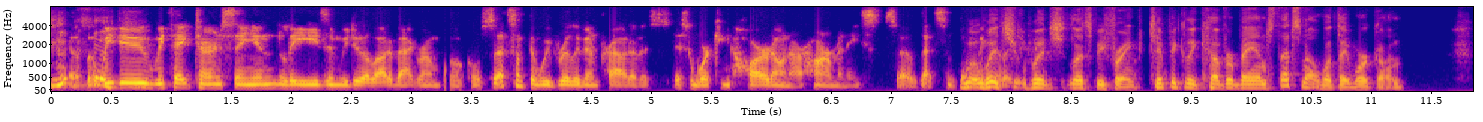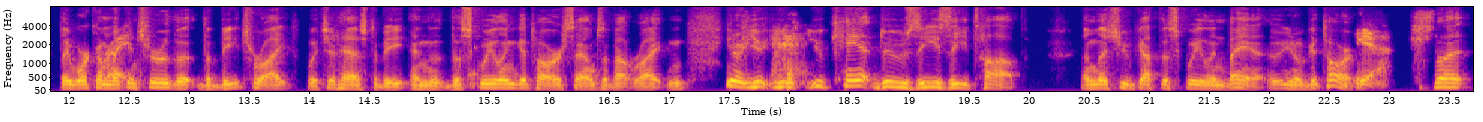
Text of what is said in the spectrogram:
you know, but we do we take turns singing leads, and we do a lot of background vocals. So that's something we've really been proud of is, is working hard on our harmonies. So that's something which really which let's be frank, typically cover bands that's not what they work on. They work on right. making sure the the beat's right, which it has to be, and the, the squealing guitar sounds about right. And you know, you you, you can't do ZZ Top unless you've got the squealing band, you know, guitar. Yeah. But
